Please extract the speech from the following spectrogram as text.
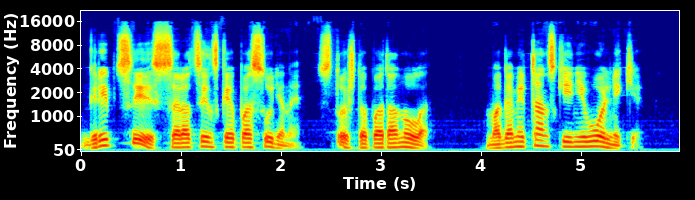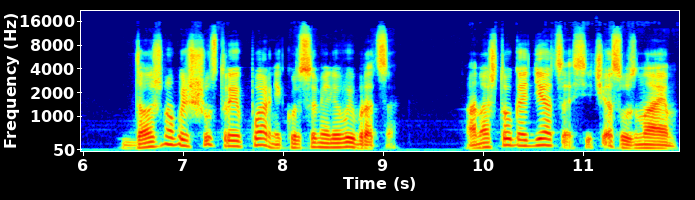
Гребцы с сарацинской посудины, с той, что потонула. Магометанские невольники. Должно быть шустрые парни, коль сумели выбраться. А на что годятся, сейчас узнаем.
